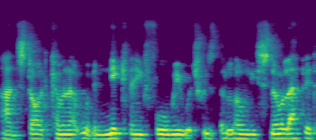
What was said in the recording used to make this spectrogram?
and started coming up with a nickname for me, which was the Lonely Snow Leopard.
